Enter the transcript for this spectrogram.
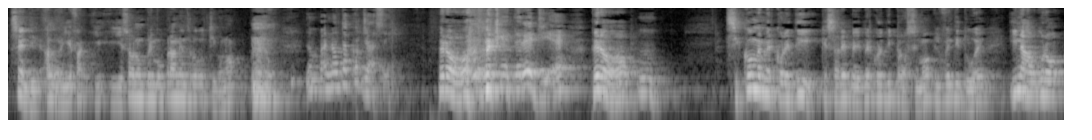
Senti, allora, gli, fa- gli- gli sono un primo brano introduttivo, no? Non, non ti appoggiassi. Però, Perché te reggi, eh? però, Mm. siccome mercoledì, che sarebbe mercoledì prossimo, il 22, inauguro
